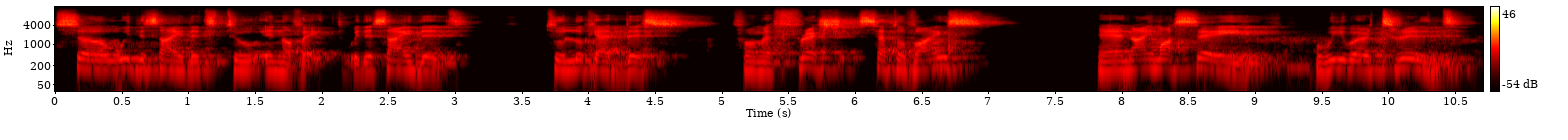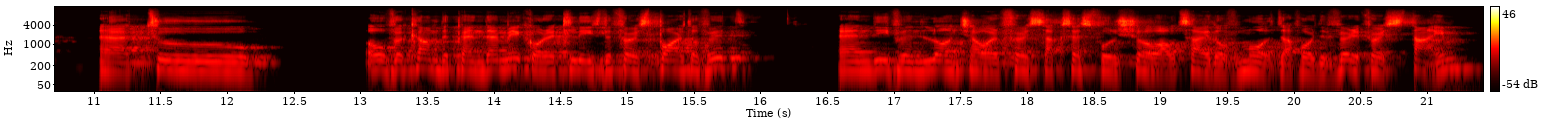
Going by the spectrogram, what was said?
So we decided to innovate. We decided to look at this from a fresh set of eyes. And I must say, we were thrilled uh, to overcome the pandemic, or at least the first part of it, and even launch our first successful show outside of Malta for the very first time,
